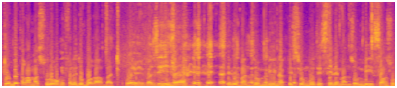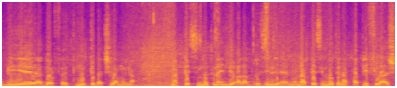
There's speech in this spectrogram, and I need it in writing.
tobetaka masolo il fallait tobwaka bato Ouais, mais vas-y. selema nzombi napesi yo mbote selema nzombi sans oublier adolphe mute bachilamwina napesi mbote na indérala brésilienne napesi mbote na papi flash.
